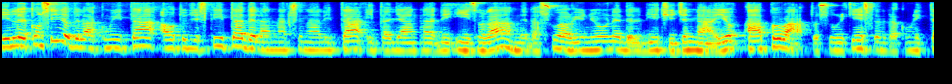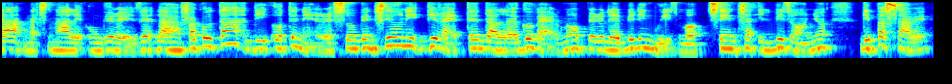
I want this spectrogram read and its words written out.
Il Consiglio della Comunità Autogestita della Nazionalità Italiana di Isola, nella sua riunione del 10 gennaio, ha approvato, su richiesta della Comunità Nazionale Ungherese, la facoltà di ottenere sovvenzioni dirette dal governo per il bilinguismo, senza il bisogno di passare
